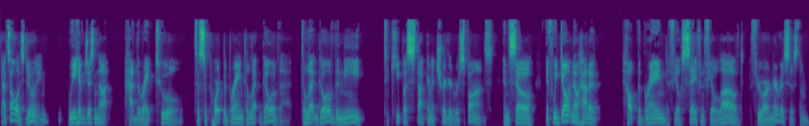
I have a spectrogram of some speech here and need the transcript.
That's all it's doing. We have just not had the right tool to support the brain to let go of that, to let go of the need to keep us stuck in a triggered response. And so, if we don't know how to help the brain to feel safe and feel loved through our nervous system,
